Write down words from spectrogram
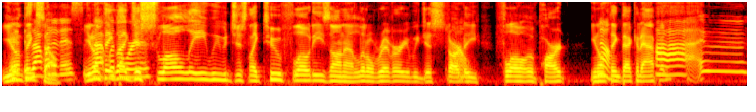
You don't Is think that so? what it is? You don't think like just is? slowly we would just like two floaties on a little river, we just start No. to flow apart. You don't No. think that could happen? Uh, mm,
